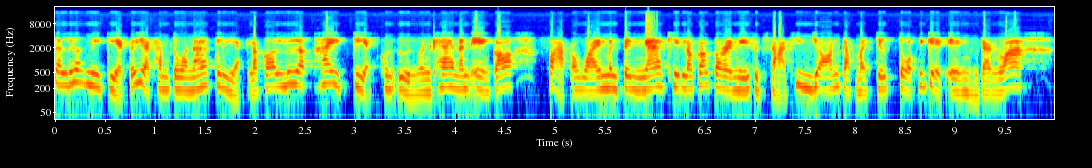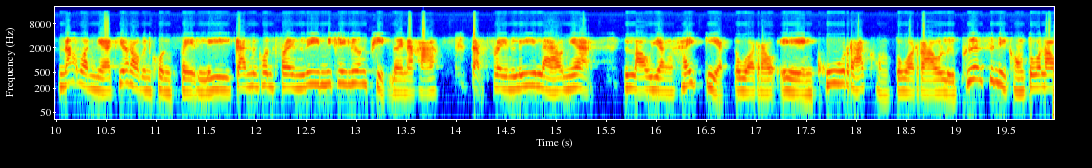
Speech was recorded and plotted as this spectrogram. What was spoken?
จะเลือกมีเกียรติก็อย่าทำตัวน่าเกลียด แล้วก็เลือกให้เกียรติคนอื่นมันแค่นั้นเองก็ฝากเอาไว้มันเป็นแง่คิดแล้วก็กรณีศึกษาที่ย้อนกลับมาจึกตัวพี่เกดเองเหมือนกันว่า ณวันนี้ที่เราเป็นคน friendly การเป็นคน friendly ไม่ใช่เรื่องผิดเลยนะคะ แต่ friendly แล้วเนี่ย เรายังให้เกียรติตัวเราเอง คู่รักของตัวเรา หรือเพื่อนสนิทของตัวเรา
